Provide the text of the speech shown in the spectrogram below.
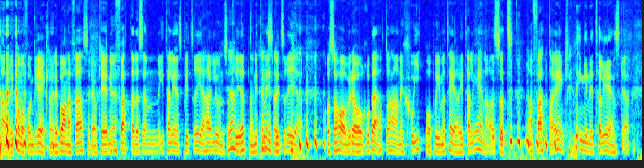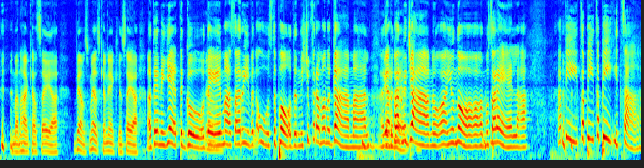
Man, vi kommer från Grekland, det är bara en affärsidé. Okej, ni fattades en italiensk pizzeria här i Lund så Ja, vi öppnar en italiensk exakt. pizzeria. Och så har vi då Roberto, han är skitbra på att imitera italienare så att han fattar egentligen ingen italienska. Men han kan säga, vem som helst kan egentligen säga att den är jättegod, det är massa riven ost på den, är 24 månader gammal, vi har parmigiano, you know, mozzarella, pizza, pizza, pizza.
